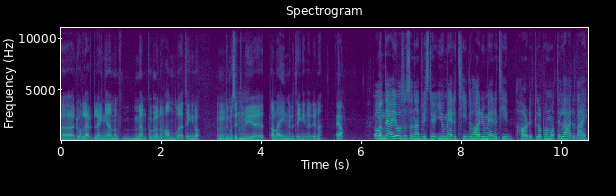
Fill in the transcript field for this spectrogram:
eh, du har levd lenge, men, men pga. andre ting. da. Mm. Du må sitte Mm. mye alene med tingene dine. Ja. Og Men- det er jo også sånn at hvis du, Jo mer tid du har, jo mer tid har du til å på en måte lære deg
